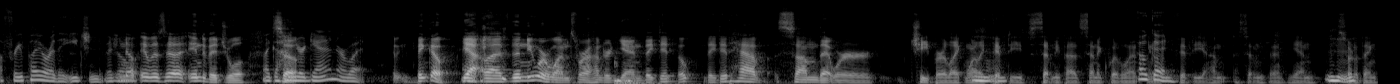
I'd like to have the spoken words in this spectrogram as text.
a free play, or are they each individual? No, it was uh, individual. like a So- hundred yen or what? Bingo. Yeah, uh, the newer ones were 100 yen. They did. Oh, they did have some that were cheaper, like more like 50, 75 cent equivalent. Mm-hmm. Oh, know, good. Mm-hmm. 50, 75 yen sort of thing.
